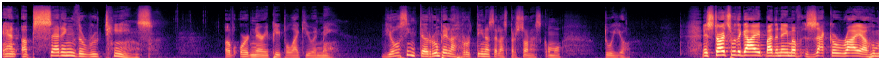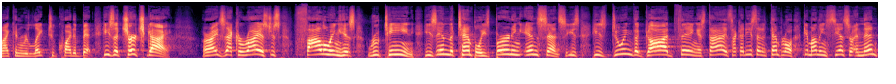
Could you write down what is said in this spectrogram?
and upsetting the routines of ordinary people like you and me. Dios interrumpe las rutinas de las personas como tú y yo. It starts with a guy by the name of Zechariah, whom I can relate to quite a bit. He's a church guy. All right, Zechariah is just following his routine. He's in the temple, he's burning incense, he's, he's doing the God thing. Está Zacarías en el templo quemando incienso. And then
